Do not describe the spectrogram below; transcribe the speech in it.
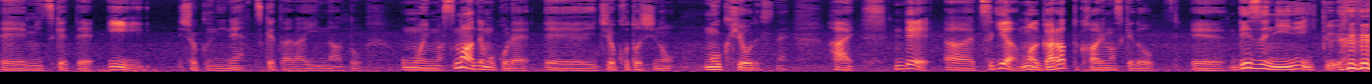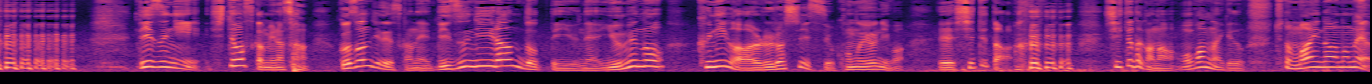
えー、見つけて、いい職にね、つけたらいいなと思います。まあでもこれ、えー、一応今年の目標ですね。はい。で、あ次は、まあガラッと変わりますけど、えー、ディズニーに行く。ディズニー、知ってますか？皆さん。ご存知ですかね？ディズニーランドっていうね、夢の国があるらしいっすよ、この世には。えー、知ってた？知ってたかな？わかんないけど、ちょっとマイナーのね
